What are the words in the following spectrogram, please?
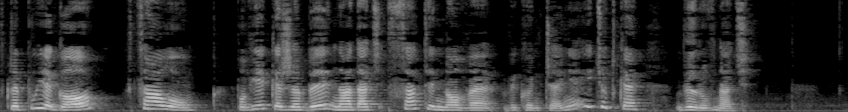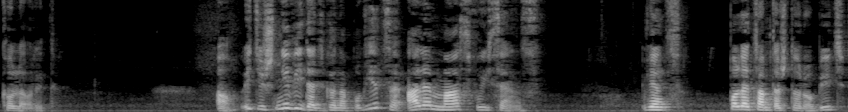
wklepuję go w całą powiekę, żeby nadać satynowe wykończenie i ciutkę wyrównać koloryt. O, widzisz, nie widać go na powiece, ale ma swój sens. Więc polecam też to robić.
